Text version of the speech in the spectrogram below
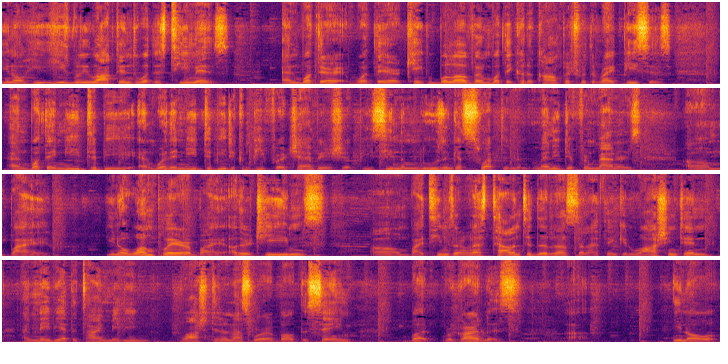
you know, he, he's really locked into what this team is and what they're what they're capable of and what they could accomplish with the right pieces and what they need to be and where they need to be to compete for a championship. He's seen them lose and get swept in many different manners um, by you know one player, by other teams, um, by teams that are less talented than us. And I think in Washington and maybe at the time maybe Washington and us were about the same. But regardless, uh, you know,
